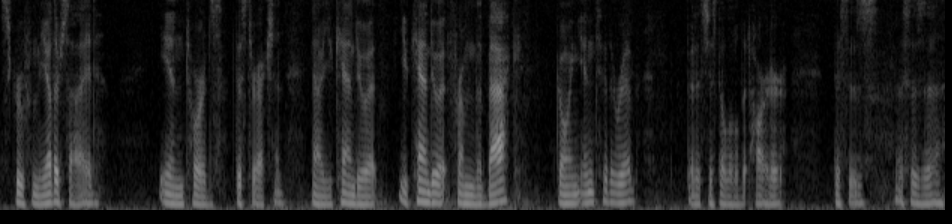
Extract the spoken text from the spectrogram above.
screw from the other side in towards this direction. Now you can do it you can do it from the back going into the rib, but it's just a little bit harder. This is this is a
